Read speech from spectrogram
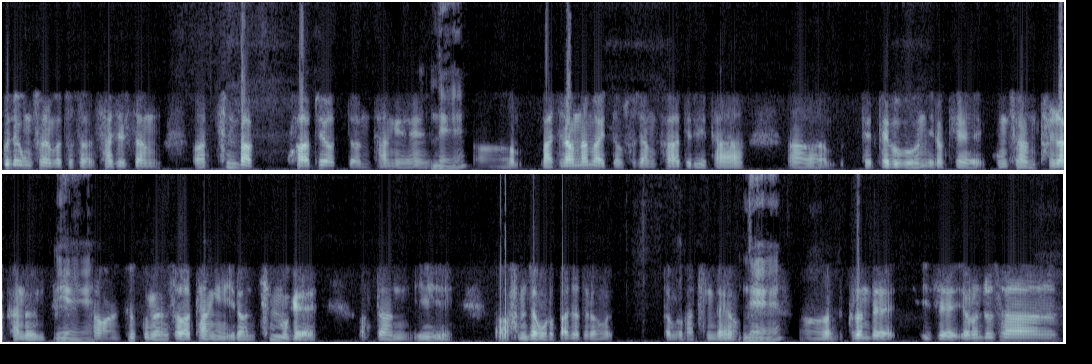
부대 공천을 거쳐서 사실상 어, 친박화되었던 당에 네. 어, 마지막 남아있던 소장파들이 다 어, 대, 대부분 이렇게 공천 탈락하는 예. 상황을 겪으면서 당이 이런 침묵의 어떤 이 어, 함정으로 빠져들었던 것 같은데요. 네. 어, 그런데 이제 여론조사라는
